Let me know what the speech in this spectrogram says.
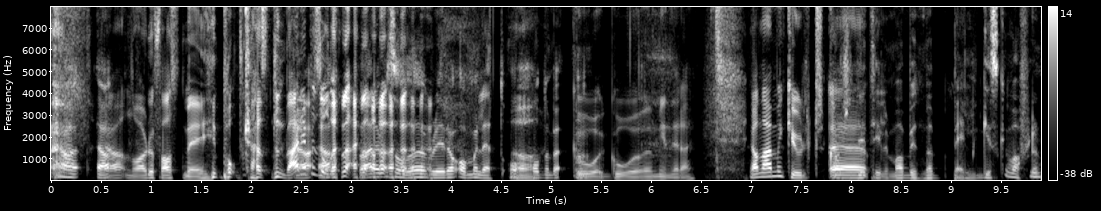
Ja. nå er du fast med i podkasten hver episode. Ja, ja. Hver episode blir det omelett og Ja. Gode, gode minner her. Ja, nei, men kult. Kanskje Eh, de til og med har begynt med belgiske vafler?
